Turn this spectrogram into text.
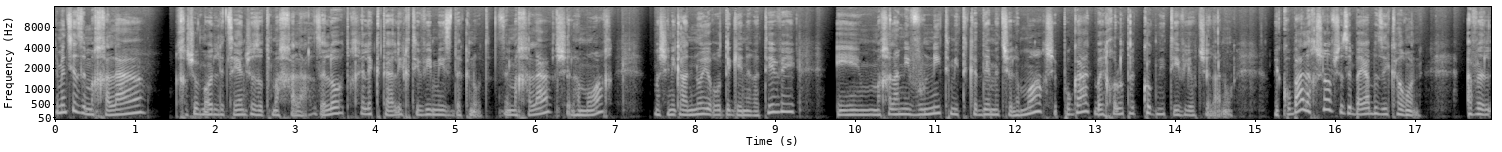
דמנציה זה מחלה, חשוב מאוד לציין שזאת מחלה, זה לא חלק תהליך טבעי מהזדקנות, זה מחלה של המוח, מה שנקרא נוירודגנרטיבי, היא מחלה ניוונית מתקדמת של המוח שפוגעת ביכולות הקוגניטיביות שלנו. מקובל לחשוב שזה בעיה בזיכרון, אבל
